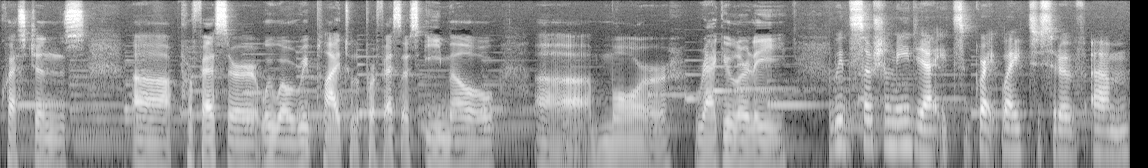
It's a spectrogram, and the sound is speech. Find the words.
questions. Uh, professor, we will reply to the professor's email uh, more regularly. With social media, it's a great way to sort of um,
